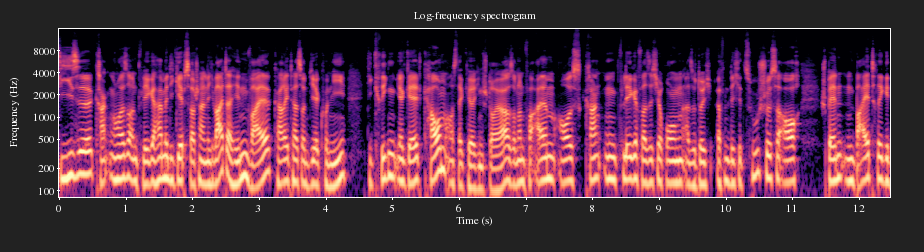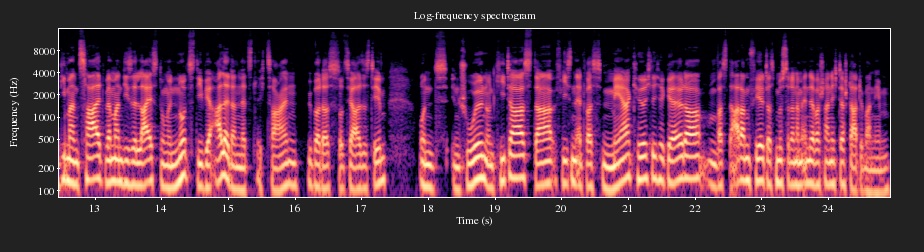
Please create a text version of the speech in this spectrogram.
diese Krankenhäuser und Pflegeheime, die gäbe es wahrscheinlich weiterhin, weil Caritas und Diakonie, die kriegen ihr Geld kaum aus der Kirchensteuer, sondern vor allem aus Krankenpflegeversicherungen, also durch öffentliche Zuschüsse auch, Spenden, Beiträge, die man zahlt, wenn man diese Leistungen nutzt, die wir alle dann letztlich zahlen über das Sozialsystem. Und in Schulen und Kitas, da fließen etwas mehr kirchliche Gelder. Was da dann fehlt, das müsste dann am Ende wahrscheinlich der Staat übernehmen.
